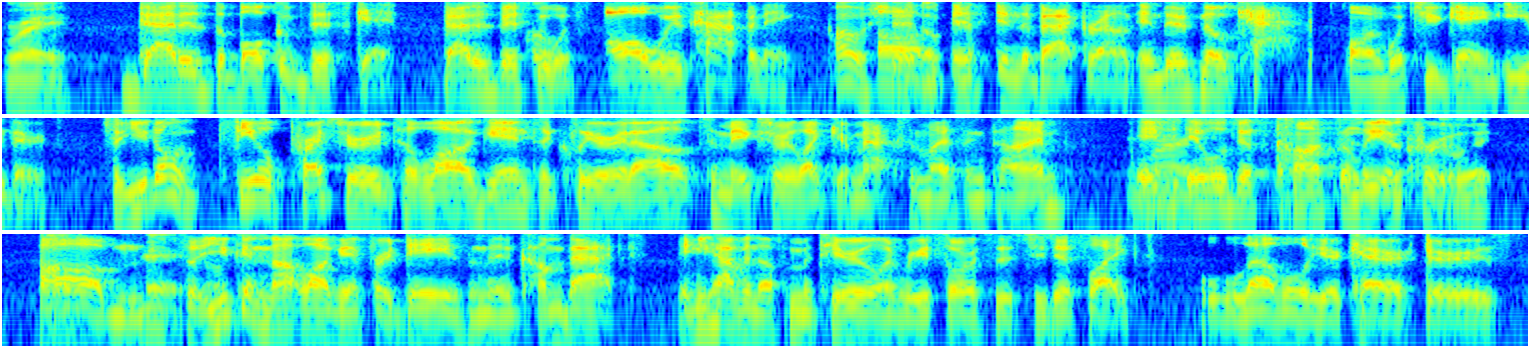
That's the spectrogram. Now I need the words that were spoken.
Right. That is the bulk of this game. That is basically what's always happening. Oh, shit, okay. in, in the background. And there's no cap on what you gain either. So you don't feel pressured to log in to clear it out to make sure like you're maximizing time. It, Right. it will just constantly accrue. Um, okay, so you can not log in for days and then come back, and you have enough material and resources to just like level your characters,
